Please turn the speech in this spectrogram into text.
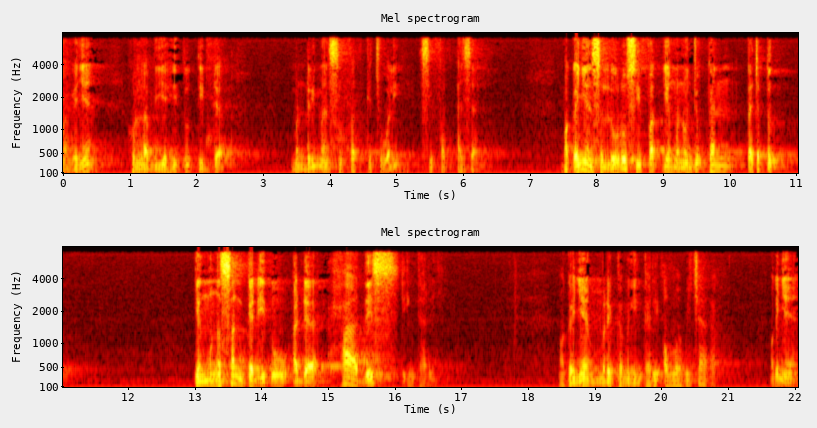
Makanya kullabiyah itu tidak menerima sifat kecuali sifat azal. Makanya seluruh sifat yang menunjukkan tajaddud yang mengesankan itu ada hadis diingkari. Makanya mereka mengingkari Allah bicara. Makanya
